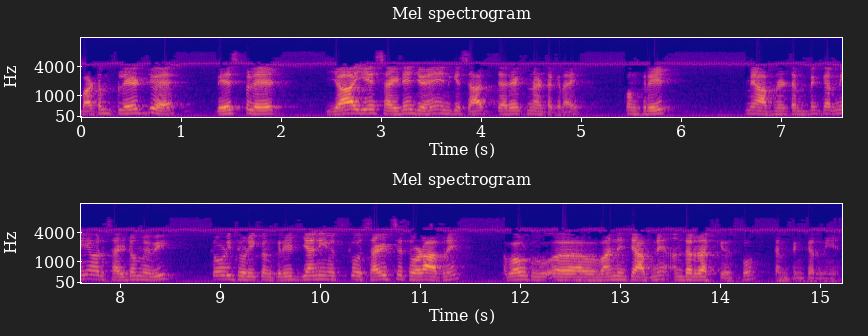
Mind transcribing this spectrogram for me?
बॉटम प्लेट जो है बेस प्लेट या ये साइडें जो हैं, इनके साथ डायरेक्ट ना टकराए। कंक्रीट में आपने टेम्पिंग करनी है और साइडों में भी थोड़ी थोड़ी कंक्रीट यानी उसको साइड से थोड़ा आपने अबाउट वन इंच आपने अंदर रख के उसको टेम्पिंग करनी है।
